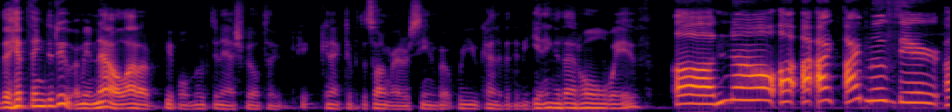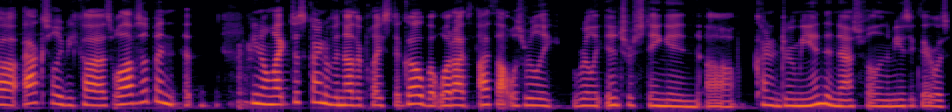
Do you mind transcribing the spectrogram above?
the hip thing to do? I mean, now a lot of people move to Nashville to c- connect with the songwriter scene, but were you kind of at the beginning of that whole wave? Uh, no, uh, I, I I moved there uh, actually because well I was up in, uh, you know, like just kind of another place to go. But what I I thought was really really interesting and uh, kind of drew me into Nashville and the music there was,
